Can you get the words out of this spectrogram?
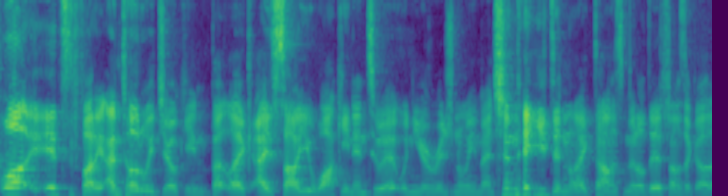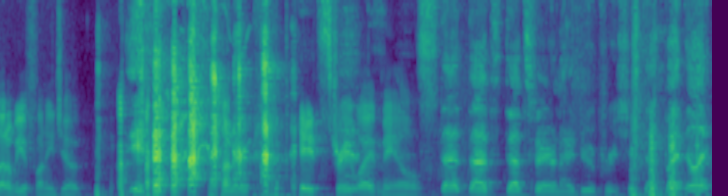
well, it's funny. I'm totally joking, but like I saw you walking into it when you originally mentioned that you didn't like Thomas Middleditch. And I was like, oh, that'll be a funny joke. Hunter hates straight white males. that that's that's fair, and I do appreciate that. But like,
